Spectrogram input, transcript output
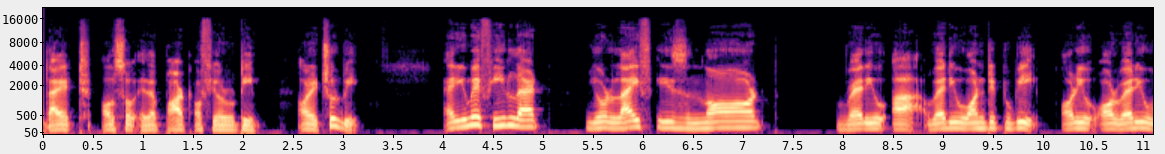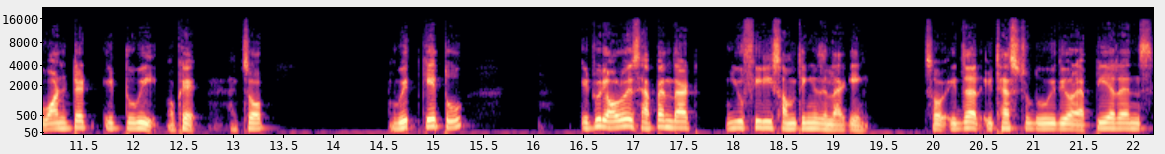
diet also is a part of your routine, or it should be. And you may feel that your life is not where you are, where you want it to be, or you or where you wanted it to be. Okay. So with Ketu, it will always happen that you feel something is lacking. So either it has to do with your appearance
